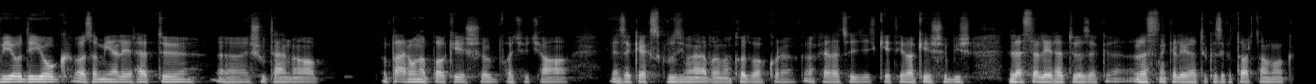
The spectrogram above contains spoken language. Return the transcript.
VOD jog az, ami elérhető, és utána pár hónappal később, vagy hogyha ezek exkluzívan el vannak adva, akkor akár lehet, hogy egy-két évvel később is lesz elérhető ezek, lesznek elérhetők ezek a tartalmak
